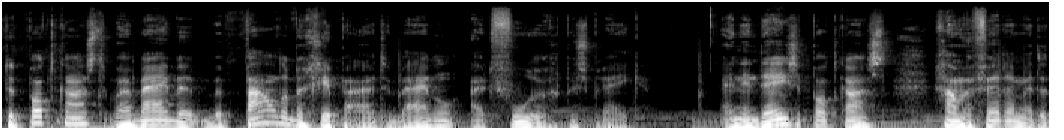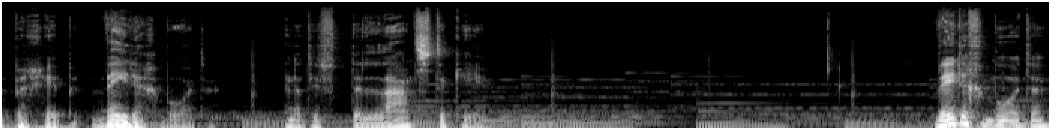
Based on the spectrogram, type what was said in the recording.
De podcast waarbij we bepaalde begrippen uit de Bijbel uitvoerig bespreken. En in deze podcast gaan we verder met het begrip wedergeboorte. En dat is de laatste keer. Wedergeboorte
